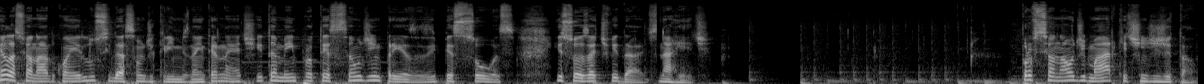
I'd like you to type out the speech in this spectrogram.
relacionado com a elucidação de crimes na internet e também proteção de empresas e pessoas e suas atividades na rede. Profissional de marketing digital.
